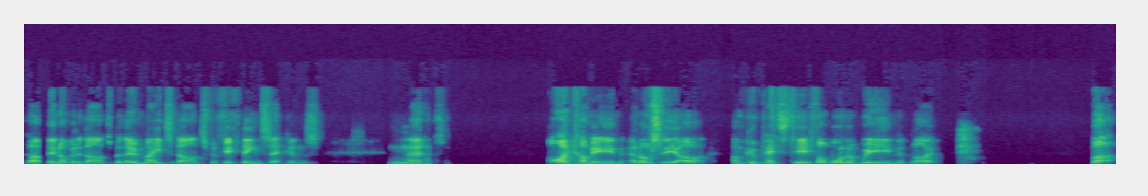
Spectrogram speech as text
Club, they're not going to dance, but they're made to dance for 15 seconds. Mm. And I come in, and obviously I, I'm competitive. I want to win, like, but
